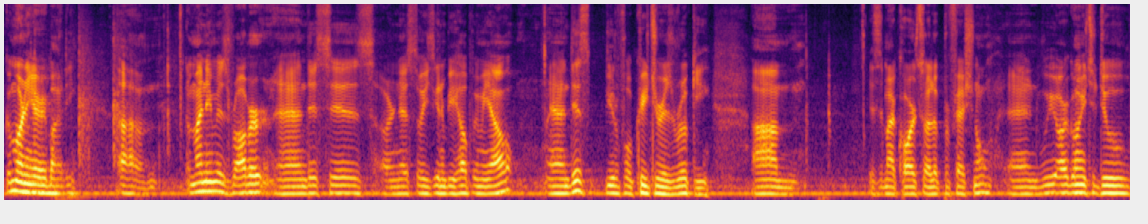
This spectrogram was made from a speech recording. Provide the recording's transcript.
Good morning. Everybody. Um, my name is Robert, and this is Ernesto. He's going to be helping me out. And this beautiful creature is Rookie. Um, this is my card, so I look professional. And we are going to do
